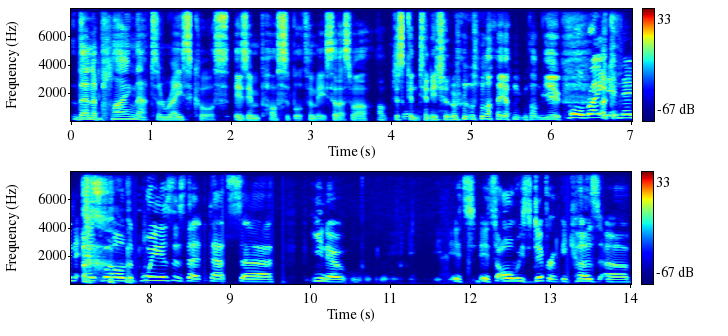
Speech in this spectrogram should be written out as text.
then applying that to the race course is impossible for me. So that's why I'll, I'll just continue to rely on, on you. Well, right, okay. and then and, well, the point is, is that that's uh, you know, it's it's always different because of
